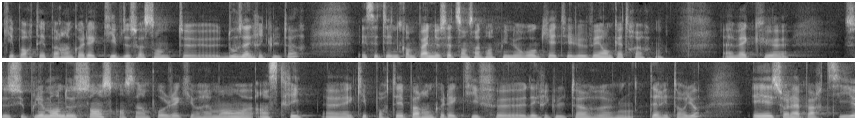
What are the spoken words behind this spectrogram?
qui est portée par un collectif de 72 agriculteurs. Et c'était une campagne de 750 000 euros qui a été levée en 4 heures. Avec ce supplément de sens quand c'est un projet qui est vraiment euh, inscrit euh, et qui est porté par un collectif euh, d'agriculteurs territoriaux. Et sur la partie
